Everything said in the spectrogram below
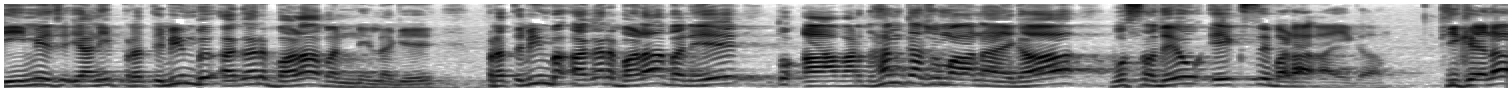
इमेज यानी प्रतिबिंब अगर बड़ा बनने लगे, प्रतिबिंब अगर बड़ा बने तो आवर्धन का जो मान आएगा, वो सदैव एक से बड़ा आएगा। ठीक है ना?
